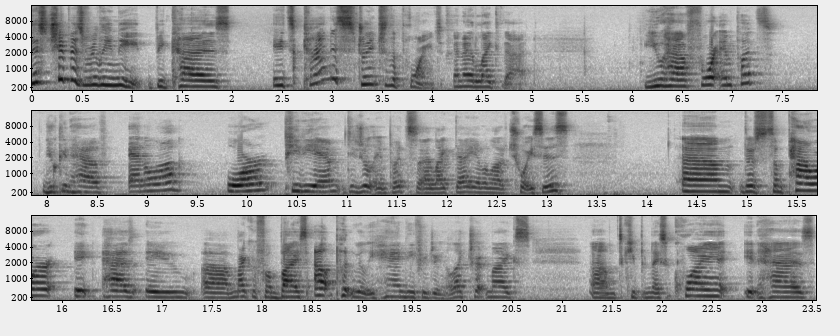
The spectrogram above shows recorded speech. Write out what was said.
This chip is really neat because it's kind of straight to the point, and I like that. You have four inputs. You can have analog or PDM digital inputs. I like that. You have a lot of choices. Um, there's some power. It has a uh, microphone bias output, really handy if you're doing electret mics um, to keep it nice and quiet. It has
